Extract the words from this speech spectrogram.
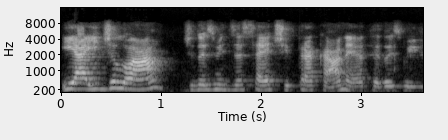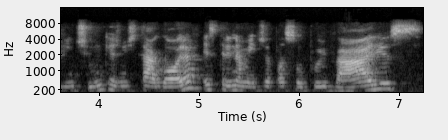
E aí, de lá, de 2017 para cá, né, até 2021, que a gente está agora, esse treinamento já passou por vários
